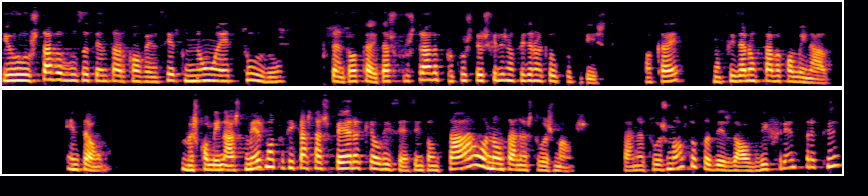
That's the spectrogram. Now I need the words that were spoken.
eu estava-vos a tentar convencer que não é tudo. Portanto, ok, estás frustrada porque os teus filhos não fizeram aquilo que tu pediste, ok? Não fizeram o que estava combinado. Então, mas combinaste mesmo ou tu ficaste à espera que ele dissesse, então está ou não está nas tuas mãos? Está nas tuas mãos tu fazeres algo diferente para que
